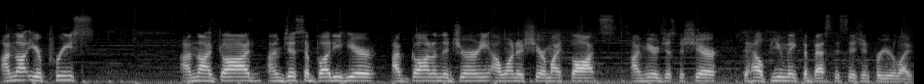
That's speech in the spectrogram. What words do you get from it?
I'm not your priest. I'm not God. I'm just a buddy here. I've gone on the journey. I want to share my thoughts. I'm here just to share to help you make the best decision for your life.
